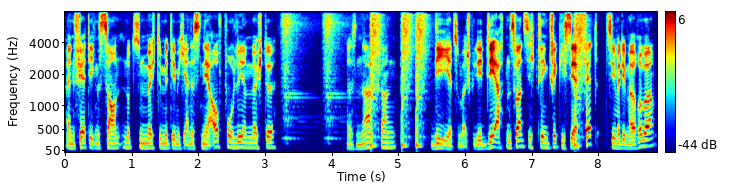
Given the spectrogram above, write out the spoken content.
einen fertigen Sound nutzen möchte, mit dem ich eine Snare aufpolieren möchte. Das ist ein Nachklang. Die hier zum Beispiel. Die D28 klingt wirklich sehr fett. Ziehen wir die mal rüber.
